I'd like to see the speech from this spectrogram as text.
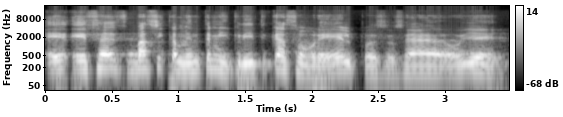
e, esa es básicamente mi crítica sobre él, pues o sea, oye,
